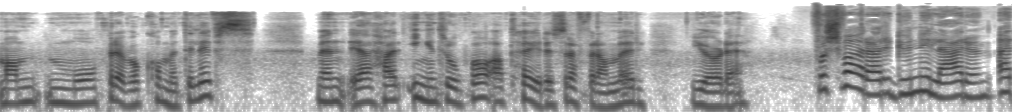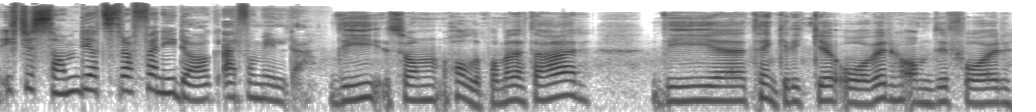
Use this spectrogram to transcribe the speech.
man må prøve å komme til livs. Men jeg har ingen tro på at høyere strafferammer gjør det. Forsvarer Gunni Lærum er ikke samd i at straffene i dag er for milde. De som holder på med dette her, de eh, tenker ikke over om de får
